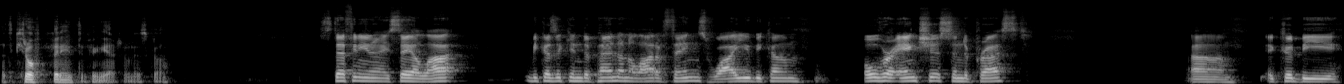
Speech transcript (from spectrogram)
att kroppen inte fungerar som den ska. Stephanie and I say a lot because it can depend on a lot of things why you become over anxious and depressed. Um, it could be,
